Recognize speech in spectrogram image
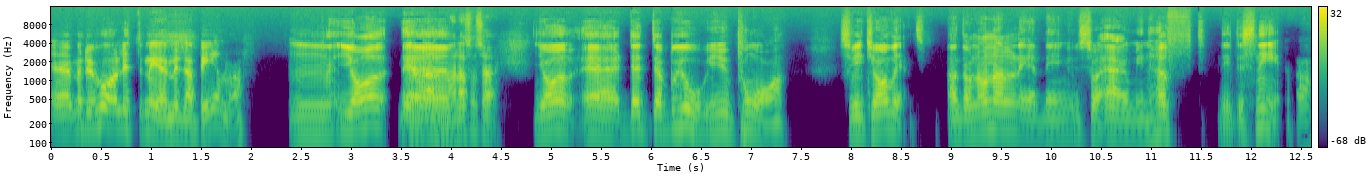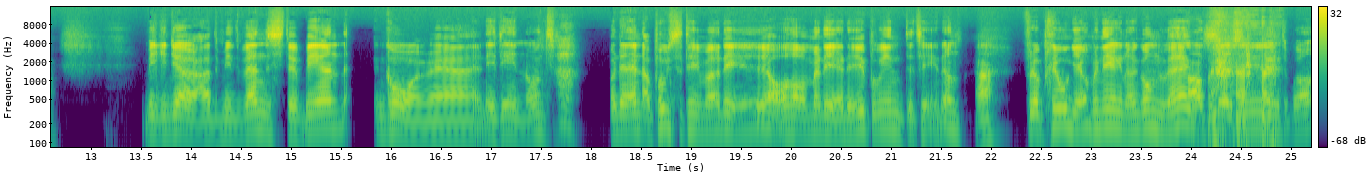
Eh, men du har lite mer med dina ben va? Mm, ja, Det är eh, armarna så att säga. ja eh, detta beror ju på, så vitt jag vet, att av någon anledning så är min höft lite sned. Ja. Vilket gör att mitt vänsterben går eh, lite inåt. Och det enda positiva det jag har med det, det är ju på vintertiden. Ja. För då plogar jag min egna gångväg. Ja, så det ser jättebra.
